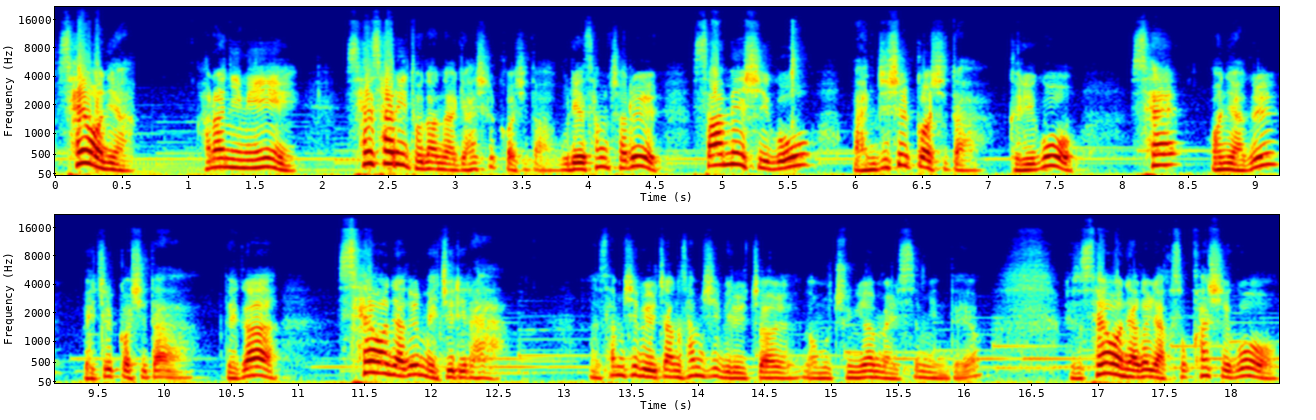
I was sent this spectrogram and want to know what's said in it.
새 언약, 하나님이 새 살이 돋아나게 하실 것이다. 우리의 상처를 싸매시고 만지실 것이다. 그리고 새 언약을 맺을 것이다. 내가 새 언약을 맺으리라. 31장 31절 너무 중요한 말씀인데요. 그래서 새 언약을 약속하시고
